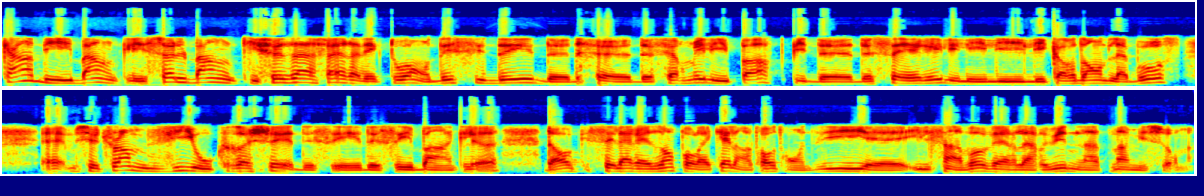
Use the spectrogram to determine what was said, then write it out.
quand des banques, les seules banques qui faisaient affaire avec toi, ont décidé de, de, de fermer les portes puis de, de serrer les, les, les, cordons de la bourse, M. Trump vit au crochet de ces de ces banques donc, c'est la raison pour laquelle, entre autres, on dit euh, il s'en va vers la ruine lentement mais sûrement.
